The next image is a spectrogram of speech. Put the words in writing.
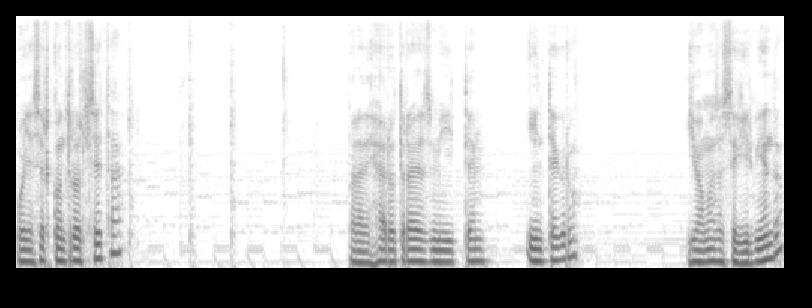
Voy a hacer control Z para dejar otra vez mi ítem íntegro. Y vamos a seguir viendo.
